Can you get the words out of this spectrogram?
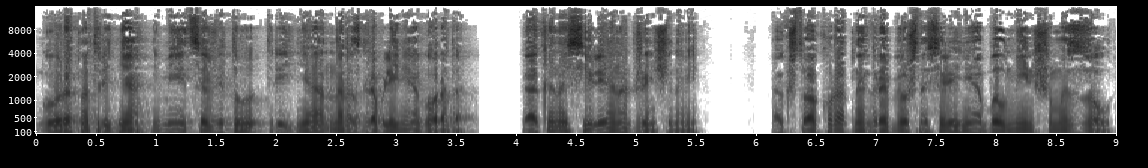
Город на три дня имеется в виду три дня на разграбление города, как и насилие над женщинами. Так что аккуратный грабеж населения был меньшим из зол,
